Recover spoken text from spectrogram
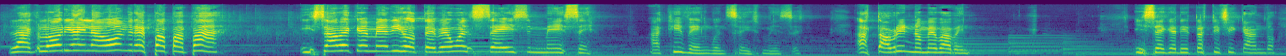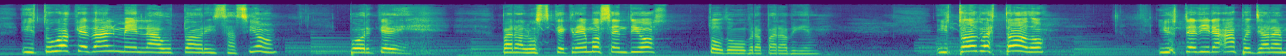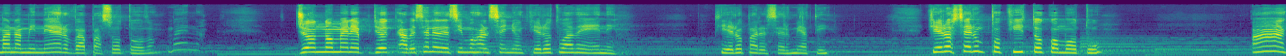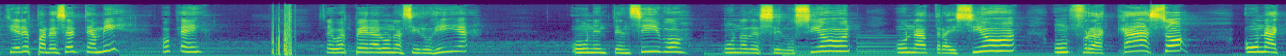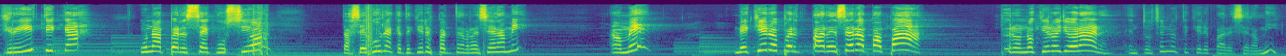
La gloria y la honra es para papá. Y sabe que me dijo, te veo en seis meses. Aquí vengo en seis meses. Hasta abril no me va a ver. Y seguiré testificando. Y tuvo que darme la autorización porque para los que creemos en Dios, todo obra para bien. Y todo es todo y usted dirá, ah, pues ya la hermana Minerva pasó todo. Bueno, yo no me a veces le decimos al Señor, quiero tu ADN, quiero parecerme a ti, quiero ser un poquito como tú. Ah, ¿quieres parecerte a mí? Ok. Se va a esperar una cirugía, un intensivo, una desilusión, una traición, un fracaso, una crítica, una persecución ¿Estás segura que te quieres parecer a mí? Amén. Me quiero parecer a papá, pero no quiero llorar. Entonces no te quieres parecer a mí.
